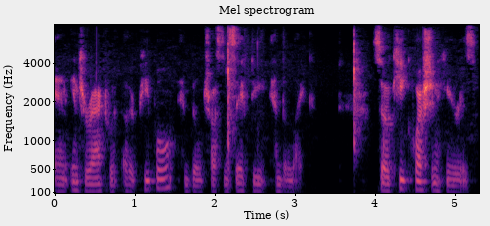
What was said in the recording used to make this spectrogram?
and interact with other people and build trust and safety and the like. So a key question here is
